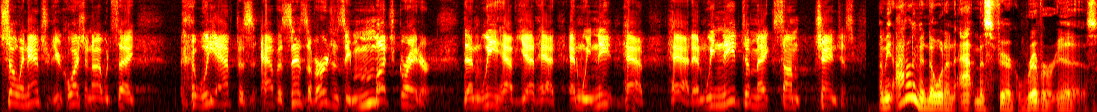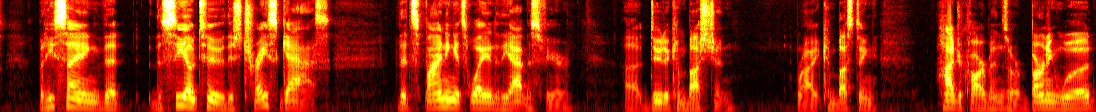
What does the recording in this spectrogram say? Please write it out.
So, in answer to your question, I would say we have to have a sense of urgency much greater than we have yet had, and we need have had, and we need to make some changes. I mean, I don't even know what an atmospheric river is, but he's saying that the CO2, this trace gas that's finding its way into the atmosphere uh, due to combustion, right? Combusting hydrocarbons or burning wood,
